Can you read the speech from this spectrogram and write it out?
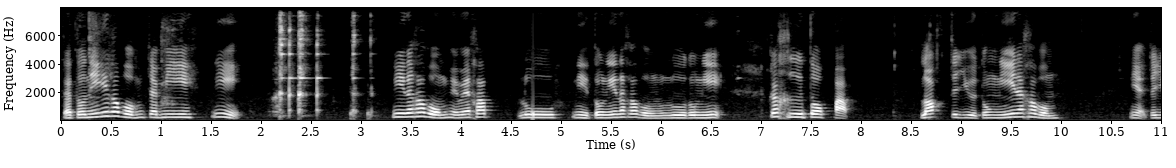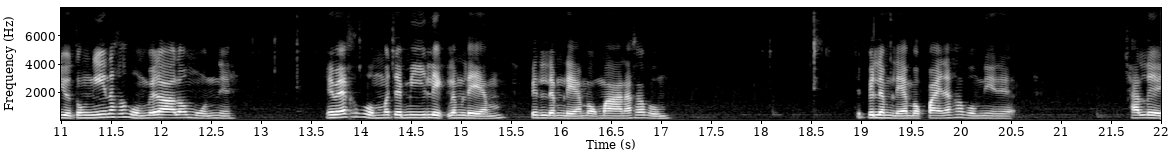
แต่ตัวนี้ครับผมจะมีนี่ นี่นะครับผมเห็นไหมครับรูนี่ตรงนี้นะครับผมรูตรงนี้ ก็คือตัวปรับล็อกจะอยู่ตรงนี้นะครับผม เนี่ยจะอยู่ตรงนี้นะครับผมเวลาเราหมุนเนี่ย ห็นไหมครับผมมันจะมีเหล็กแหลมๆเป็นแหลมๆออกมานะครับผม จะเป็นแหลมๆออกไปนะครับผมนี่เนี่ยชัดเลย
